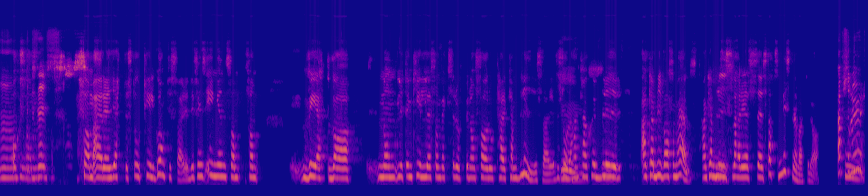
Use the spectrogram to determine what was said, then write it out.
Mm, och som, precis. som är en jättestor tillgång till Sverige. Det finns ingen som, som vet vad någon liten kille som växer upp i någon förort här kan bli i Sverige. Förstår du? Han kanske blir, han kan bli vad som helst. Han kan bli Sveriges eh, statsminister en vacker dag. Absolut.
